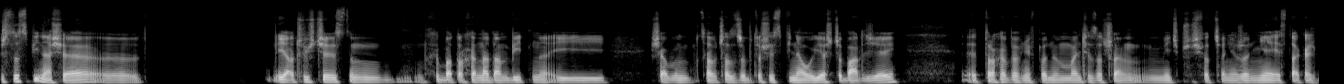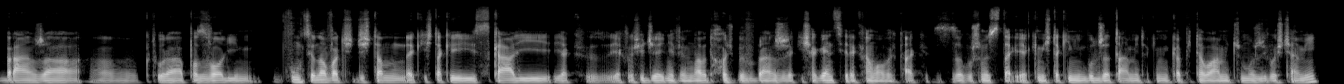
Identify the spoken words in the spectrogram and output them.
Wiesz, to spina się. Ja oczywiście jestem chyba trochę nadambitny i chciałbym cały czas, żeby to się spinało jeszcze bardziej. E, trochę pewnie w pewnym momencie zacząłem mieć przeświadczenie, że nie jest to jakaś branża, e, która pozwoli funkcjonować gdzieś tam na jakiejś takiej skali, jak, jak to się dzieje, nie wiem, nawet choćby w branży jakichś agencji reklamowych, tak? Załóżmy z tak, jakimiś takimi budżetami, takimi kapitałami czy możliwościami.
